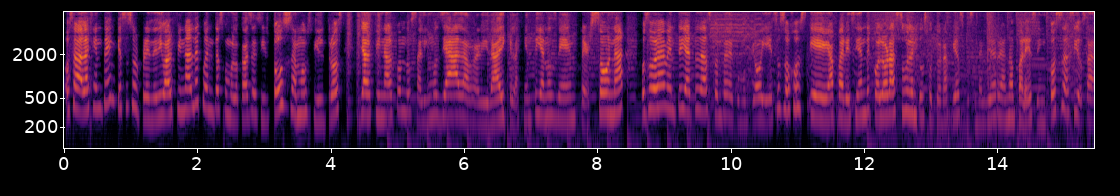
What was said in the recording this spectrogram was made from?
o sea, la gente en qué se sorprende. Digo, al final de cuentas, como lo acabas de decir, todos usamos filtros y al final cuando salimos ya a la realidad y que la gente ya nos ve en persona, pues obviamente ya te das cuenta de como que, oye, esos ojos que aparecían de color azul en tus fotografías, pues en la vida real no aparecen, cosas así, o sea,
